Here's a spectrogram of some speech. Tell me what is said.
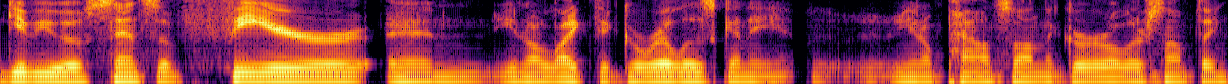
give you a sense of fear and you know like the gorilla's going to you know pounce on the girl or something.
